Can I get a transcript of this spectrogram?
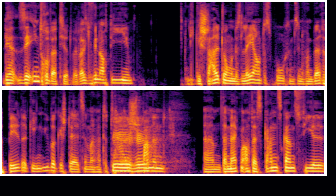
der sehr introvertiert wird. Also ich finde auch die, die Gestaltung und das Layout des Buchs im Sinne von, welche Bilder gegenübergestellt sind, manchmal total mhm. spannend. Ähm, da merkt man auch, da ist ganz, ganz viel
